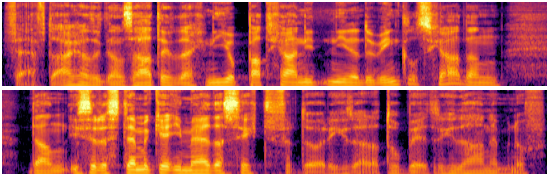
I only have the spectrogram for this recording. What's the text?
vijf dagen, als ik dan zaterdag niet op pad ga, niet, niet naar de winkels ga, dan, dan is er een stemmetje in mij dat zegt, verdorie, je zou dat toch beter gedaan hebben. Of,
